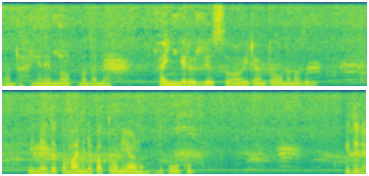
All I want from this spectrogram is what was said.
കണ്ട? ഇങ്ങനെ നോക്കുമ്പോൾ തന്നെ ഭയങ്കര ഒരു രസമായിട്ടാണ് തോന്നണത്. പിന്നെ ഇതൊക്കെ മഞ്ഞ പത്ത് മണിയാണ് ഇത് പൂക്കും. ഇതിന്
